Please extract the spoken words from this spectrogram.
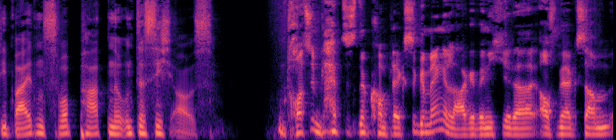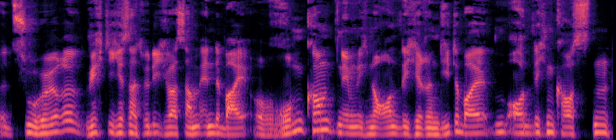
die beiden Swap-Partner unter sich aus. Und trotzdem bleibt es eine komplexe Gemengelage, wenn ich hier da aufmerksam äh, zuhöre. Wichtig ist natürlich, was am Ende bei rumkommt, nämlich eine ordentliche Rendite bei ordentlichen Kosten.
